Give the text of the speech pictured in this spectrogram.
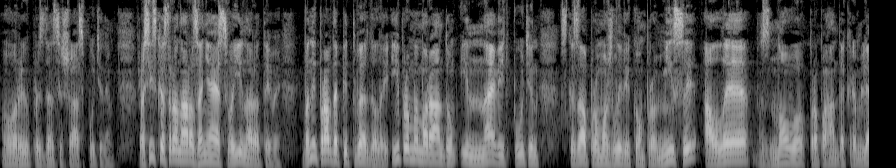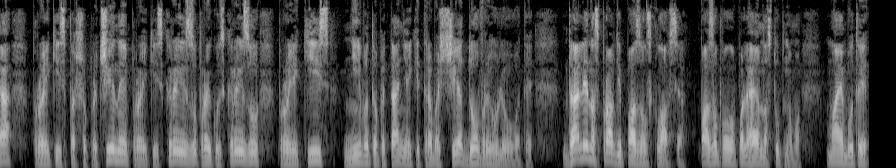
говорив президент США з Путіним. Російська сторона розганяє свої наративи. Вони правда підтвердили і про меморандум, і навіть Путін сказав про можливі компроміси, але знову пропаганда Кремля про якісь першопричини, про якісь кризу, про якусь кризу, про якісь нібито питання, які треба ще доврегульовувати. Далі насправді пазл склався. Пазл полягає в наступному: має бути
